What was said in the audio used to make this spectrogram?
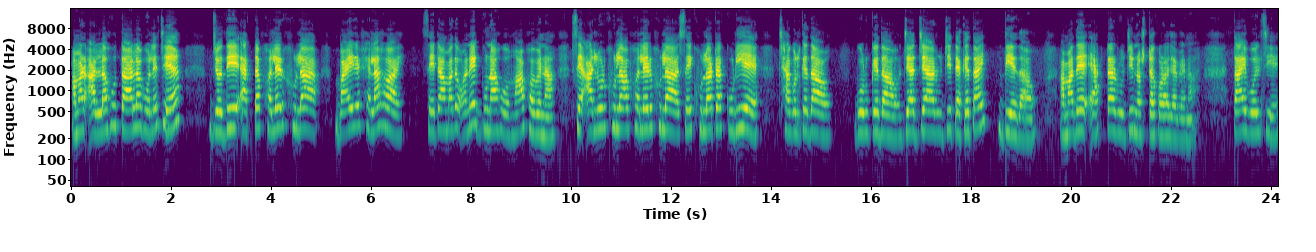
আমার আল্লাহ তাআলা বলেছে যদি একটা ফলের খোলা বাইরে ফেলা হয়, সেটা আমাদের অনেক গুনাহ, মাফ হবে না। সে আলুর খোলা, ফলের খোলা, সেই খোলাটা কুড়িয়ে ছাগলকে দাও, গরুকে দাও, যার যা রুজি তাকে তাই দিয়ে দাও। আমাদের একটা রুজি নষ্ট করা যাবে না। তাই বলছি,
